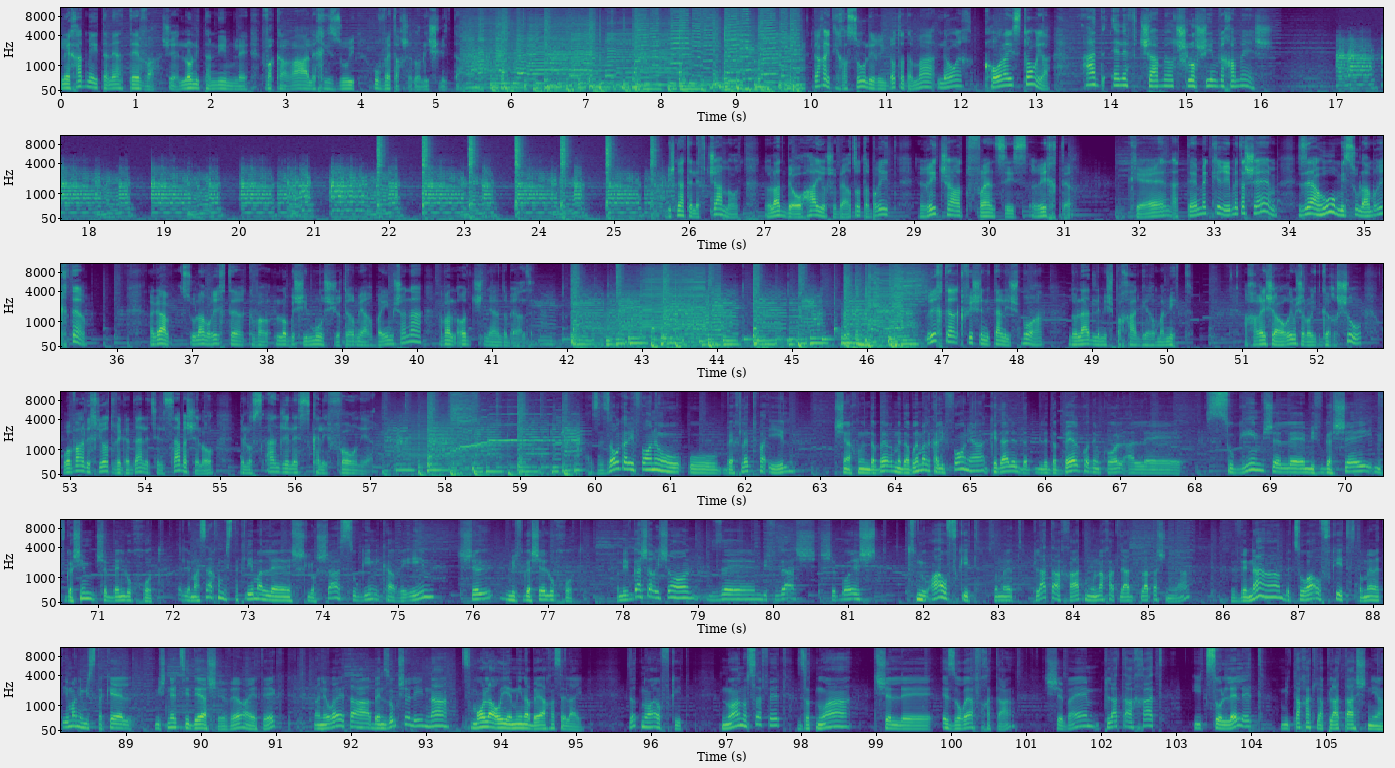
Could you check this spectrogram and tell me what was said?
לאחד מאיתני הטבע שלא ניתנים לבקרה, לחיזוי ובטח שלא לשליטה. ככה התייחסו לרעידות אדמה לאורך כל ההיסטוריה, עד 1935. בשנת 1900 נולד באוהיו שבארצות הברית ריצ'ארד פרנסיס ריכטר. כן, אתם מכירים את השם, זה ההוא מסולם ריכטר. אגב, סולם ריכטר כבר לא בשימוש יותר מ-40 שנה, אבל עוד שנייה נדבר על זה. ריכטר, כפי שניתן לשמוע, נולד למשפחה גרמנית. אחרי שההורים שלו התגרשו, הוא עבר לחיות וגדל אצל סבא שלו בלוס אנג'לס, קליפורניה. אז אזור קליפורניה הוא, הוא בהחלט פעיל. כשאנחנו נדבר, מדברים על קליפורניה, כדאי לדבר קודם כל על uh, סוגים של uh, מפגשי, מפגשים שבין לוחות. למעשה אנחנו מסתכלים על uh, שלושה סוגים עיקריים של מפגשי לוחות. המפגש הראשון זה מפגש שבו יש תנועה אופקית, זאת אומרת פלטה אחת מונחת ליד פלטה שנייה ונעה בצורה אופקית, זאת אומרת אם אני מסתכל משני צידי השבר, העתק, ואני רואה את הבן זוג שלי נע שמאלה או ימינה ביחס אליי. זו תנועה אופקית. תנועה נוספת זו תנועה של uh, אזורי הפחתה, שבהם פלטה אחת היא צוללת מתחת לפלטה השנייה.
